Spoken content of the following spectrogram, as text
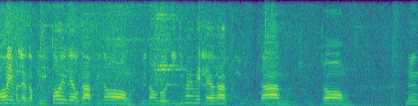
ร้อยมาเลยครับรีบต้อยเร็วครับพี่น้องพี่น้องโดนยิงที่ไม่เม็ดแล้วครับสามสองหนึ่ง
